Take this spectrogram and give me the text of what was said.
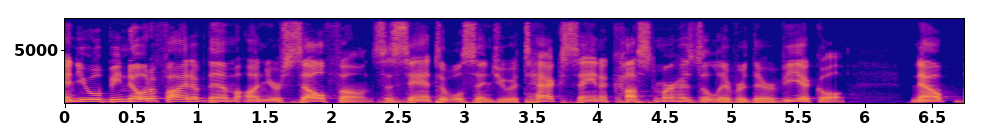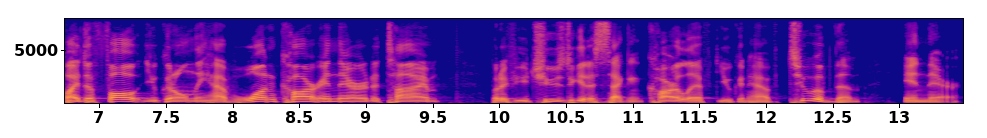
and you will be notified of them on your cell phone. So Santa will send you a text saying a customer has delivered their vehicle. Now, by default, you can only have one car in there at a time, but if you choose to get a second car lift, you can have two of them in there,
